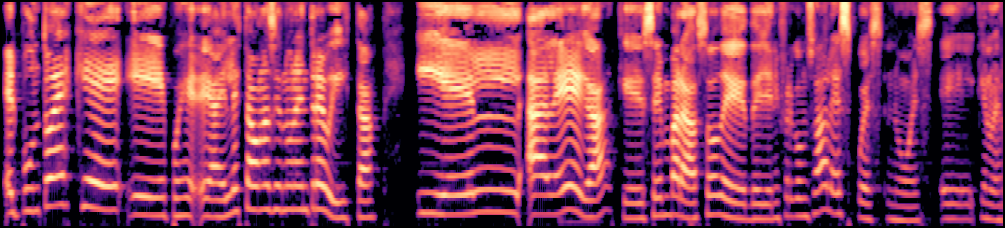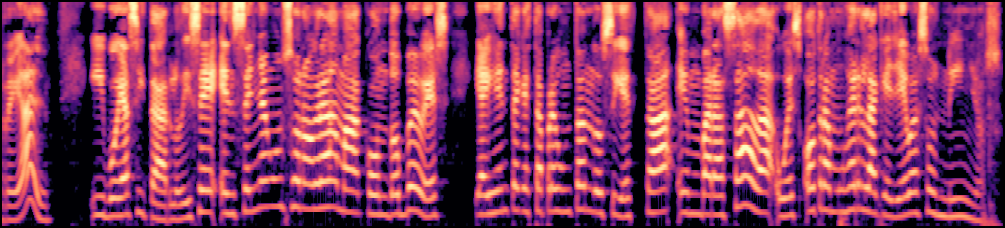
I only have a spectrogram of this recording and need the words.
El punto es que eh, pues eh, a él le estaban haciendo una entrevista y él alega que ese embarazo de, de Jennifer González pues no es eh, que no es real. Y voy a citarlo. Dice, enseñan un sonograma con dos bebés y hay gente que está preguntando si está embarazada o es otra mujer la que lleva a esos niños.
